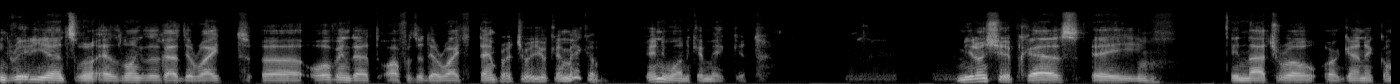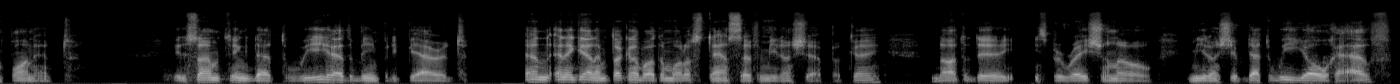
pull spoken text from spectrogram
ingredients, or as long as it has the right uh, oven that offers it the right temperature, you can make it. Anyone can make it. Mediumship has a, a natural organic component. It is something that we had been prepared. And, and again, I'm talking about a more ostensive mediumship, okay? Not the inspirational mediumship that we all have,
